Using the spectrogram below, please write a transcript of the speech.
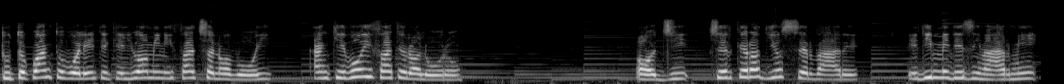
Tutto quanto volete che gli uomini facciano a voi, anche voi fatelo a loro. Oggi cercherò di osservare e di immedesimarmi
